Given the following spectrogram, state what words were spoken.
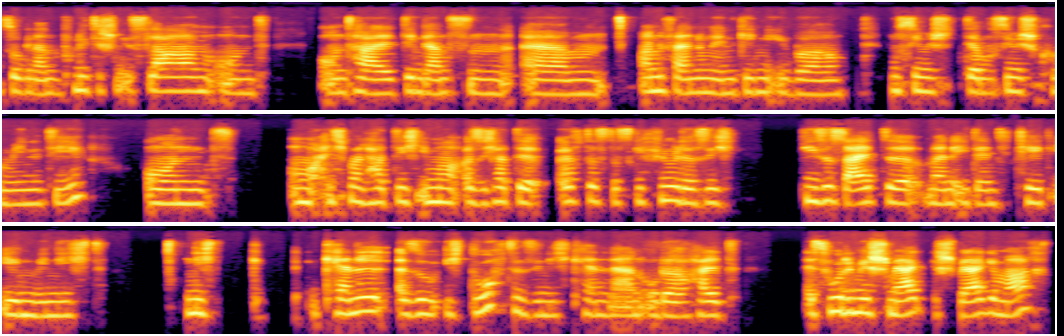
sogenannten politischen Islam und, und halt den ganzen ähm, Anfeindungen gegenüber muslimisch, der muslimischen Community. Und, und manchmal hatte ich immer, also ich hatte öfters das Gefühl, dass ich diese Seite meiner Identität irgendwie nicht, nicht kennen, also ich durfte sie nicht kennenlernen oder halt es wurde mir schwer, schwer gemacht,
